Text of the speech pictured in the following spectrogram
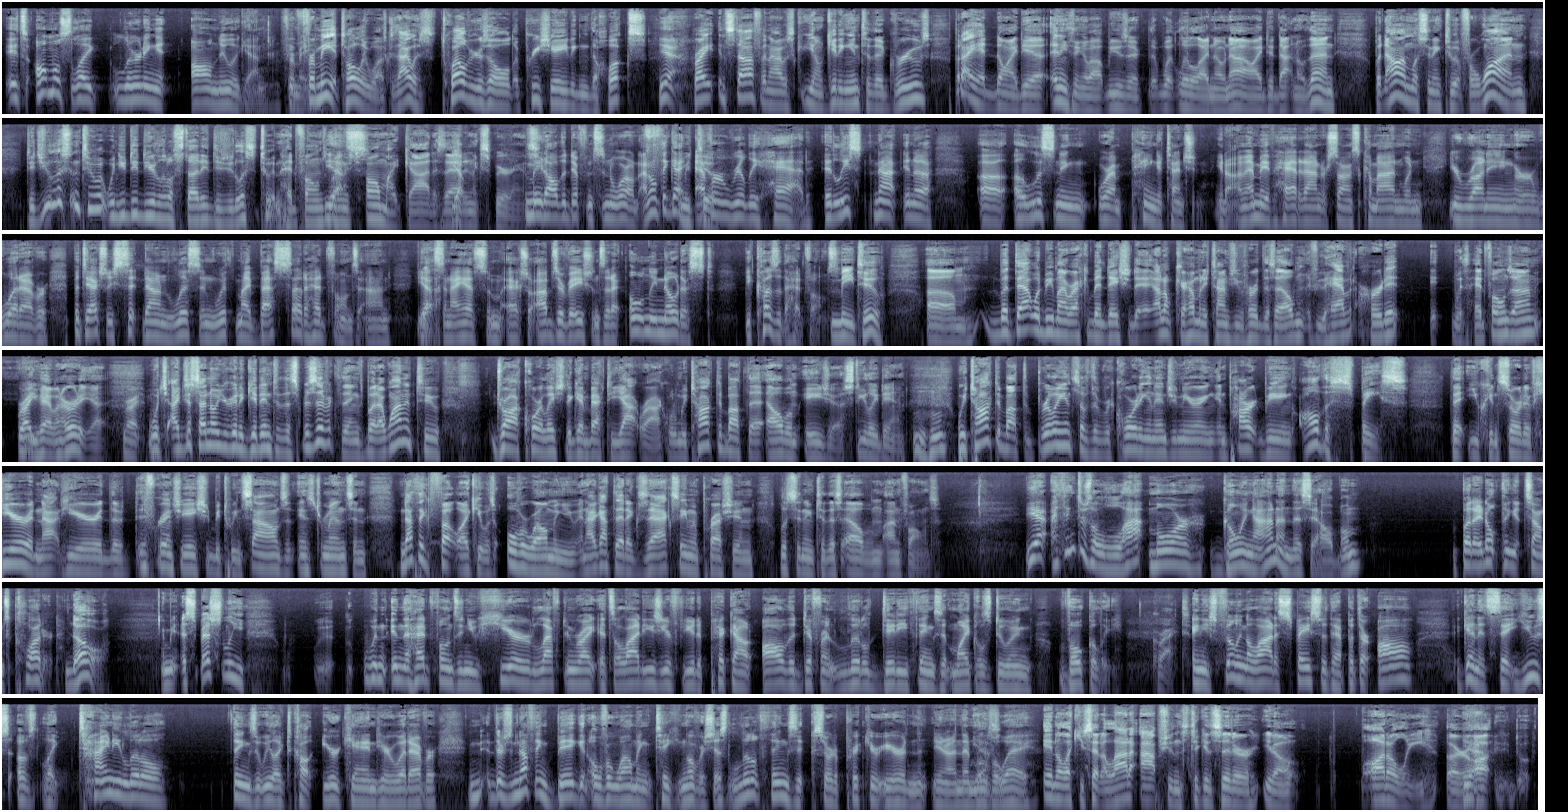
It's almost like learning it all new again for me. For me, it totally was because I was 12 years old, appreciating the hooks, Yeah. right, and stuff, and I was, you know, getting into the grooves, but I had no idea anything about music. That what little I know now, I did not know then. But now I'm listening to it. For one, did you listen to it when you did your little study? Did you listen to it in headphones? Yes. Oh my God, is that Yep. an experience? It made all the difference in the world. I don't think I ever really had, at least not in a uh, a listening where I'm paying attention. You know, I, mean, I may have had it on or songs come on when you're running or whatever, but to actually sit down and listen with my best set of headphones on, yes, Yeah. and I have some actual observations that I only noticed because of the headphones. Me too. Um, but that would be my recommendation. I don't care how many times you've heard this album. If you haven't heard it, it with headphones on, Right. you haven't heard it yet. Right. Which I just I know you're going to get into the specific things, but I wanted to draw a correlation again back to yacht rock when we talked about the album Aja, Steely Dan. Mm-hmm. We talked about the brilliance of the recording and engineering, in part being all the space that you can sort of hear and not hear, the differentiation between sounds and instruments, and nothing felt like it was overwhelming you. And I got that exact same impression listening to this album on phones. Yeah, I think there's a lot more going on on this album, but I don't think it sounds cluttered. No. I mean, especially when in the headphones and you hear left and right, it's a lot easier for you to pick out all the different little ditty things that Michael's doing vocally. Correct. And he's filling a lot of space with that, but they're all, again, it's that use of like tiny little things that we like to call ear candy or whatever. There's nothing big and overwhelming taking over. It's just little things that sort of prick your ear and then, you know, and then move Yes. away. And like you said, a lot of options to consider, you know, audibly or Yeah. au-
